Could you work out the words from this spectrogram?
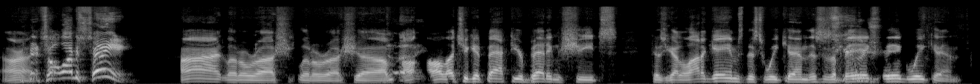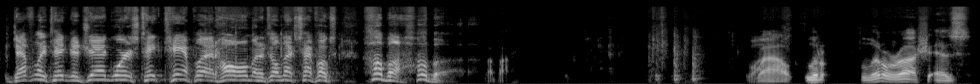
All right. That's all I'm saying. All right, Little Rush, Little Rush. Uh, I'll, I'll, I'll let you get back to your betting sheets because you got a lot of games this weekend. This is a big, big weekend. Definitely take the Jaguars, take Tampa at home, and until next time, folks, hubba hubba. Bye bye. Wow, little Little Rush as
